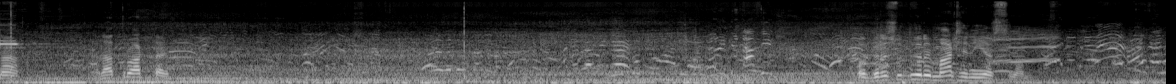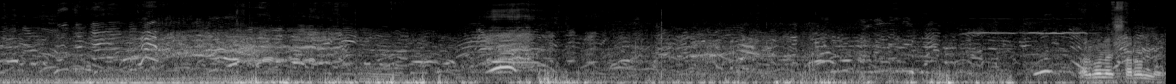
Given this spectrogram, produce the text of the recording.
না রাত্র আটটায়। ও বৃহস্পতিবার মাঠে নিয়ে আসছিলাম। মনে স্মরণ নাই।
